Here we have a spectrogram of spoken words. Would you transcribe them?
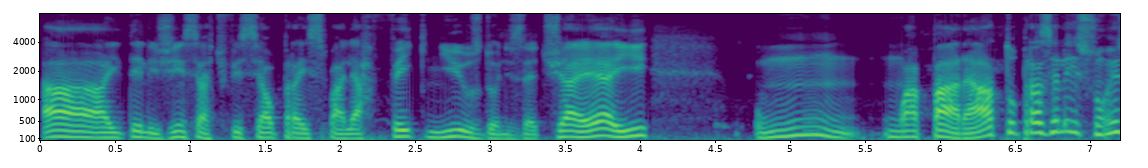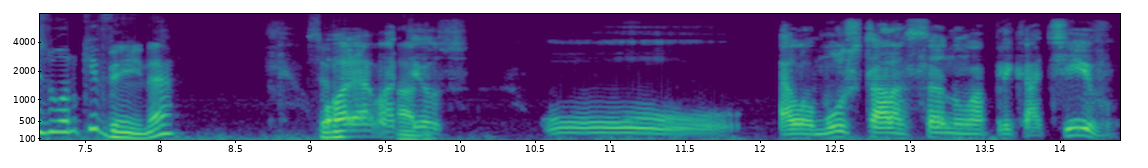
a inteligência artificial para espalhar fake news, Donizete. Já é aí um, um aparato para as eleições do ano que vem, né? Você Olha, Matheus, o Elon Musk está lançando um aplicativo.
